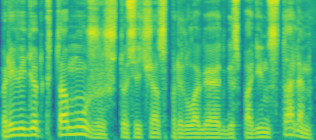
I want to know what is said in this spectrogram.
приведет к тому же, что сейчас предлагает господин Сталин,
